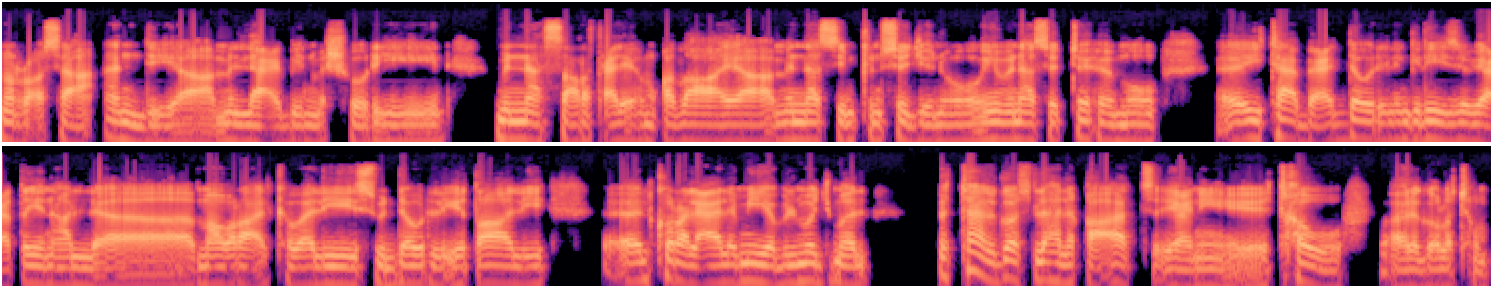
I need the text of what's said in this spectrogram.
من رؤساء أندية من لاعبين مشهورين من ناس صارت عليهم قضايا من ناس يمكن سجنوا من ناس اتهموا يتابع الدوري الإنجليزي ويعطينا ما وراء الكواليس والدوري الإيطالي الكرة العالمية بالمجمل. بالتالي جوست لها لقاءات يعني تخوف على قولتهم.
